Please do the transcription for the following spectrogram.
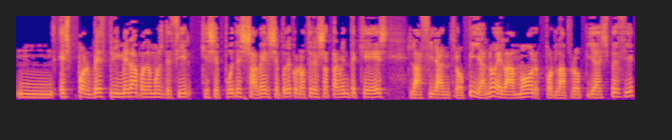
mm, es por vez primera, podemos decir, que se puede saber, se puede conocer exactamente qué es la filantropía, ¿no? el amor por la propia especie,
